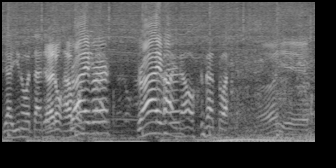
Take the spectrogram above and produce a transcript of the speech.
Yeah, you know what that is? I don't have one. driver, driver. I know, that's why. Oh yeah.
